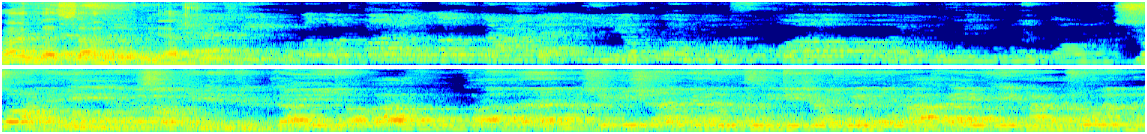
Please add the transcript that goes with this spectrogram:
هذا سهل يا يا أخي أخي وقد قال الله تعالى إن يكونوا الفقراء يغنيهم الله صحيح صحيح جدا كلامك آخر شامل في في هذا الأمر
